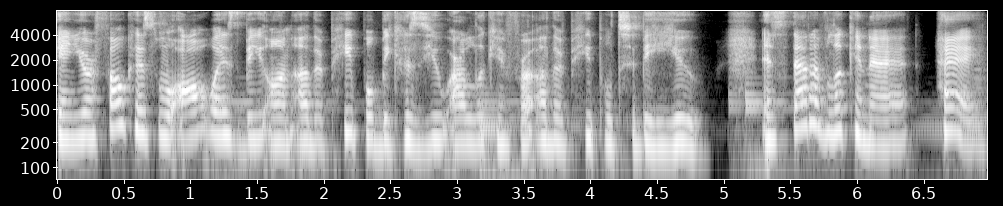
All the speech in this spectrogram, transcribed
and your focus will always be on other people because you are looking for other people to be you. Instead of looking at, hey,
